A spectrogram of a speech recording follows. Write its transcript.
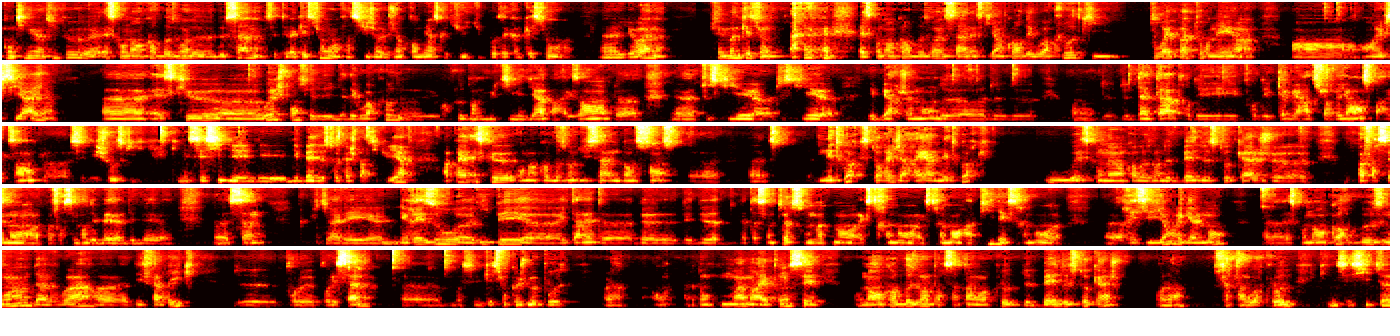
continuer un petit peu. Est-ce qu'on a encore besoin de, de SAN C'était la question. Enfin, si j'entends bien ce que tu, posais comme question, euh, Johan. C'est une bonne question. Est-ce qu'on a encore besoin de ça? Est-ce qu'il y a encore des workloads qui pourraient pas tourner en, en LCI euh, Est-ce que, euh, ouais, je pense qu'il y, a des workloads, euh, des workloads dans le multimédia par exemple, tout ce qui est tout ce qui est hébergement de, de, de, de, data pour des pour des caméras de surveillance par exemple, c'est des choses qui, qui nécessitent des, des, des, baies de stockage particulières. Après, est-ce que on a encore besoin du SAN dans le sens network, storage area network, ou est-ce qu'on a encore besoin de baies de stockage, pas forcément pas forcément des baies des baies SAN je dirais les, les réseaux euh, IP euh, Ethernet euh, de, des data centers sont maintenant extrêmement extrêmement rapides, extrêmement résilients également. Est-ce qu'on a encore besoin d'avoir des fabriques de, pour le pour les SAN? Moi, c'est une question que je me pose. Voilà. Donc moi, ma réponse c'est on a encore besoin pour certains workloads de baies de stockage. Voilà, certains workloads qui nécessitent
